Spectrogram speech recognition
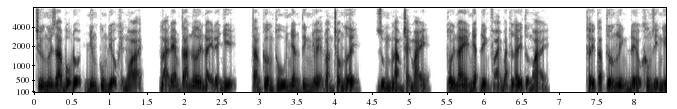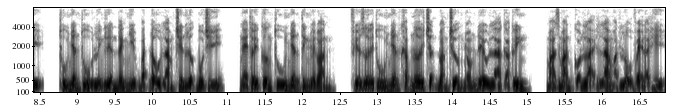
Chứ ngươi ra bộ đội nhưng cung điều khiển ngoại, lại đem ta nơi này đệ nhị tăng cường thú nhân tinh nhuệ đoàn cho ngươi, dùng làm chạy máy, tối nay nhất định phải bắt lấy từ ngoài. Thấy các tướng lĩnh đều không dị nghị, thú nhân thủ lĩnh liền đánh nhịp bắt đầu làm chiến lược bố trí, nghe thấy cường thú nhân tinh nhuệ đoàn, phía dưới thú nhân khắp nơi trận đoàn trưởng nhóm đều là cả kinh, mà mạn còn lại là mặt lộ vẻ đại hỷ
